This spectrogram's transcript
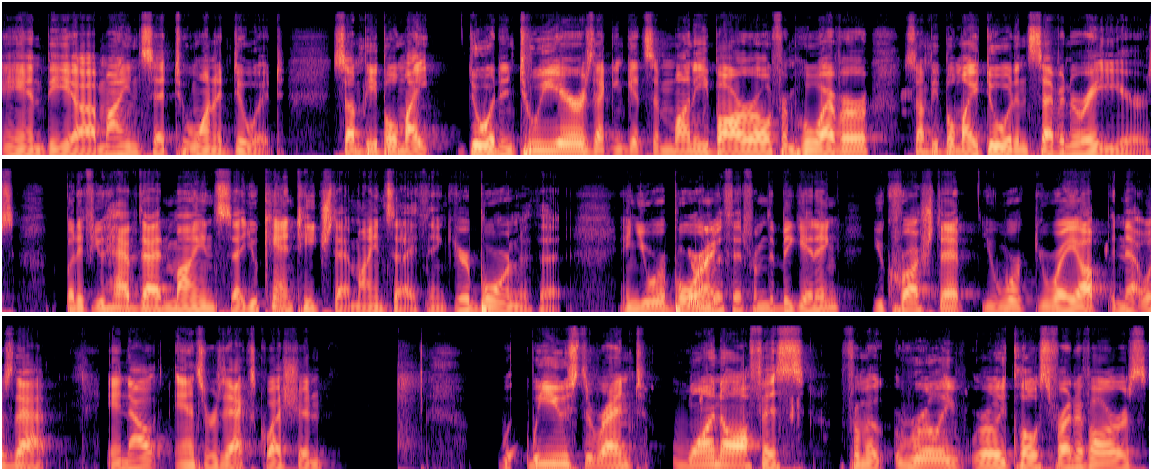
and the uh, mindset to want to do it. Some people might do it in two years, that can get some money borrowed from whoever. Some people might do it in seven or eight years. But if you have that mindset, you can't teach that mindset, I think. You're born with it. And you were born Right. with it from the beginning. You crushed it, you worked your way up, and that was that. And now, to answer Zach's question, we used to rent one office from a really, really close friend of ours,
